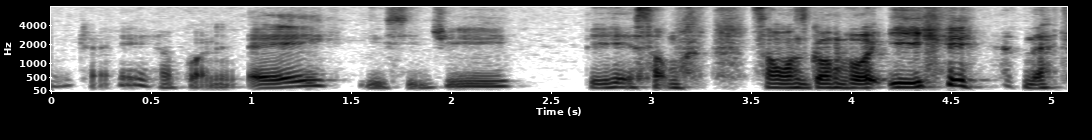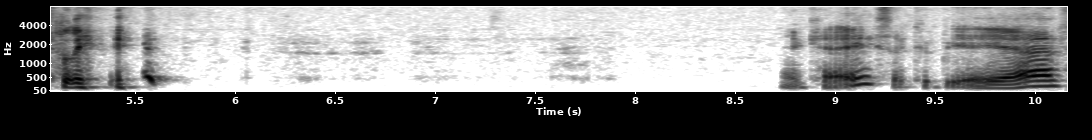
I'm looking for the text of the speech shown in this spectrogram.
Okay, I've got an A, ECG, B, someone, someone's gone for E, Natalie. okay, so it could be AF,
